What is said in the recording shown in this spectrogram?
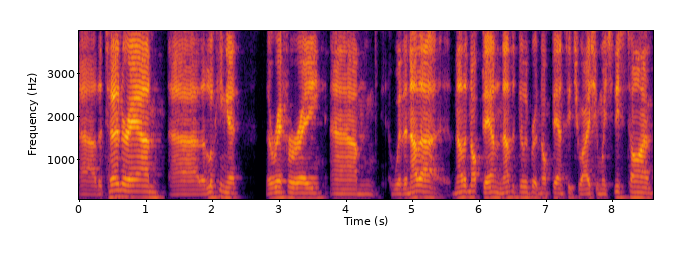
uh, the turnaround, uh, the looking at the referee um, with another another knockdown, another deliberate knockdown situation, which this time,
